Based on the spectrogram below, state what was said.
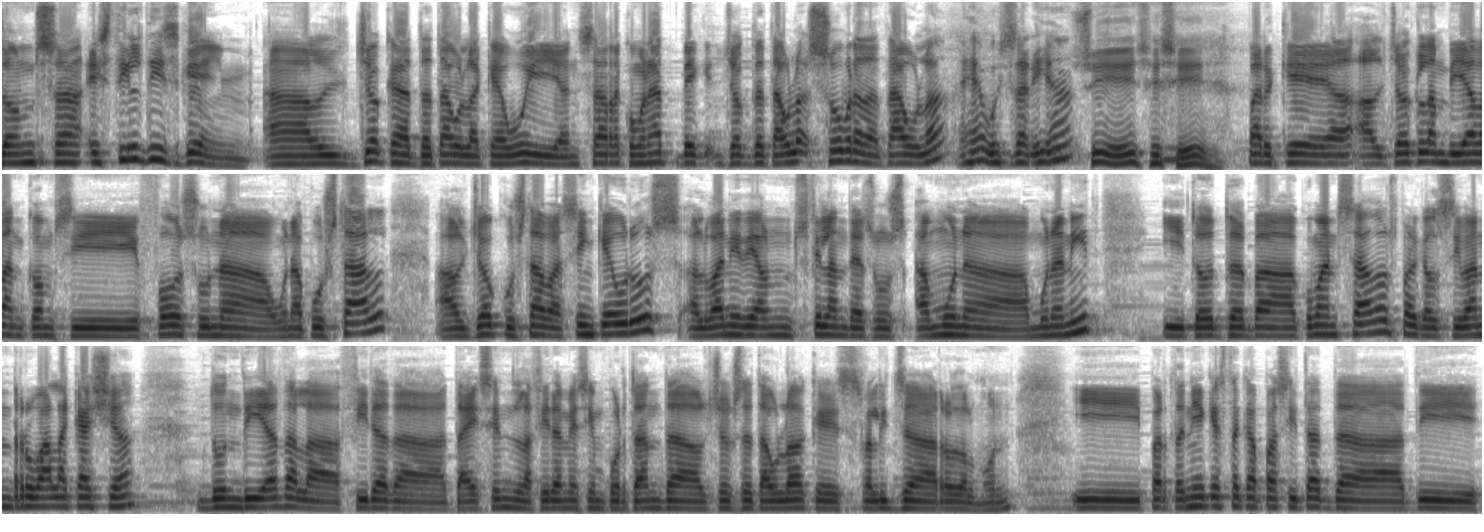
Doncs uh, Still This Game, el joc de taula que avui ens ha recomanat, bé, joc de taula sobre de taula, eh, avui seria? Sí, sí, sí. Perquè uh, el joc l'enviaven com si fos una, una postal, el joc costava 5 euros, el van idear uns finlandesos amb una, amb una nit i tot va començar doncs, perquè els hi van robar la caixa d'un dia de la fira de Tyson, la fira més important dels jocs de taula que es realitza arreu del món. I per tenir aquesta capacitat de dir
